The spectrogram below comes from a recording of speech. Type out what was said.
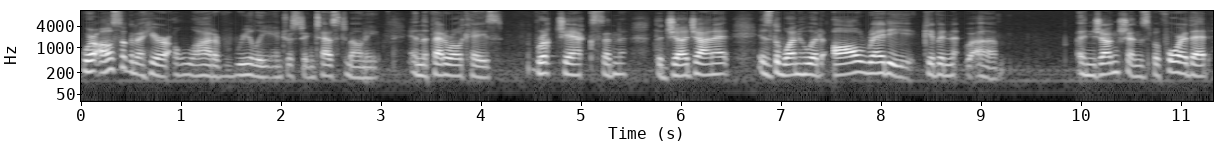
We're also going to hear a lot of really interesting testimony in the federal case. Brooke Jackson, the judge on it, is the one who had already given uh, injunctions before that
